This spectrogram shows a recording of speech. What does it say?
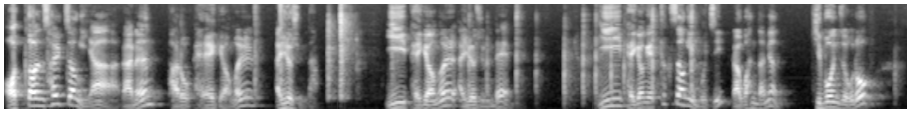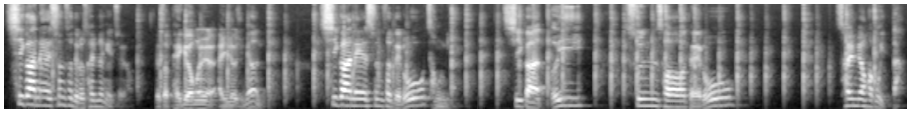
어떤 설정이냐라는 바로 배경을 알려줍니다. 이 배경을 알려주는데 이 배경의 특성이 뭐지? 라고 한다면 기본적으로 시간의 순서대로 설명해줘요. 그래서 배경을 알려주면 시간의 순서대로 정리, 시간의 순서대로 설명하고 있다.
